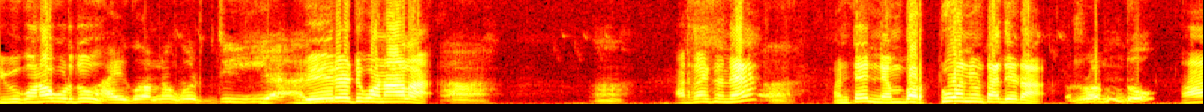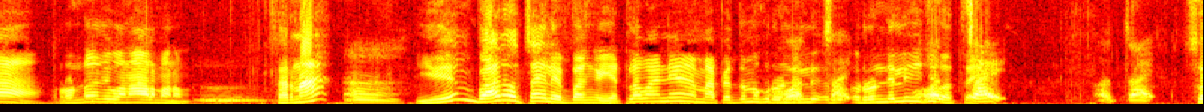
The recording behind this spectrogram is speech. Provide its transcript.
ఇవి కొనకూడదు. వేరేటి కొనాలా. అర్థమవుతుందే. అంటే నెంబర్ టూ అని ఉంటుంది ఇక్కడ రెండు. రెండోది కొనాలి మనం. సరేనా? ఇవేం బాగానే వచ్చాయిలే బంగ ఎట్లా వాడినా మా పెద్దమ్మకు రెండు నెలలు. రెండు నెలలు ఈజీగా వచ్చాయి. సో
